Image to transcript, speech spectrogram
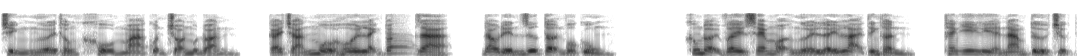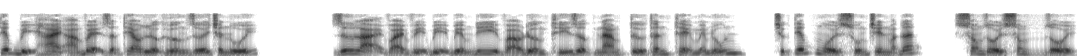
chỉnh người thống khổ mà cuộn tròn một đoàn, cái chán mồ hôi lạnh toát ra, đau đến dữ tợn vô cùng. Không đợi vây xem mọi người lấy lại tinh thần, thanh y lìa nam tử trực tiếp bị hai ám vệ dẫn theo lược hướng dưới chân núi. Dư lại vài vị bị biếm đi vào đường thí dược nam tử thân thể mềm nũng, trực tiếp ngồi xuống trên mặt đất, xong rồi xong rồi,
